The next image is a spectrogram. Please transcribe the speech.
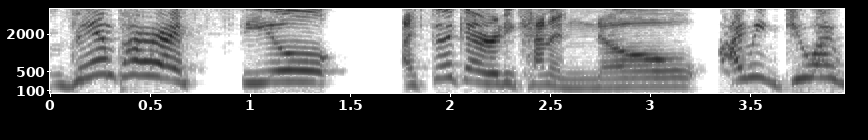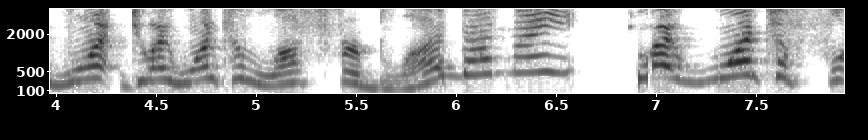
vampire i feel i feel like i already kind of know i mean do i want do i want to lust for blood that night do i want to fl-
